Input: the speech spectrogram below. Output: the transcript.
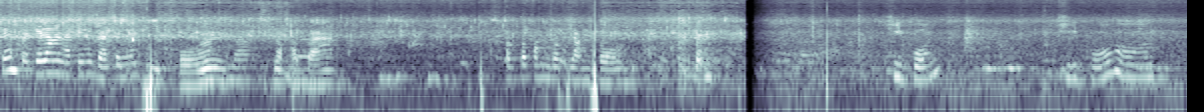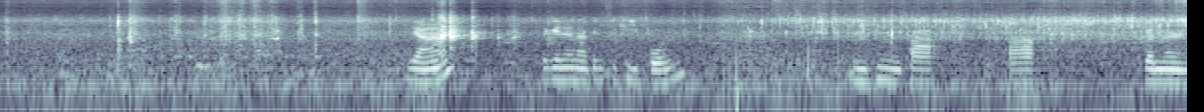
Siyempre, kailangan natin hugatan yung hipon. Ano ka ba? Pagpapanggap lang to. Hipon? Hipon. Yan. Lagyan na natin si hipon. Mhm, pak. Pak. Ganun.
